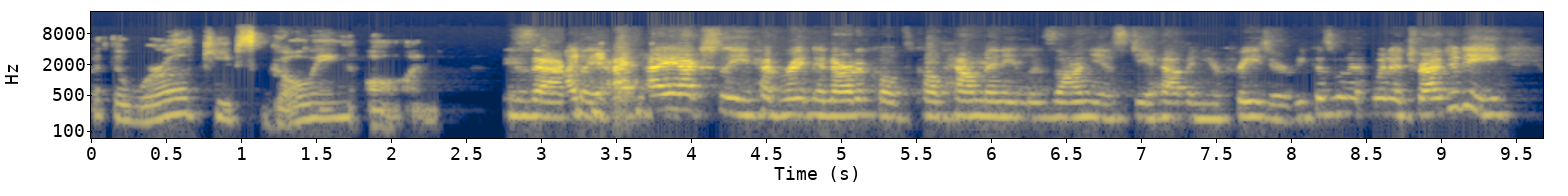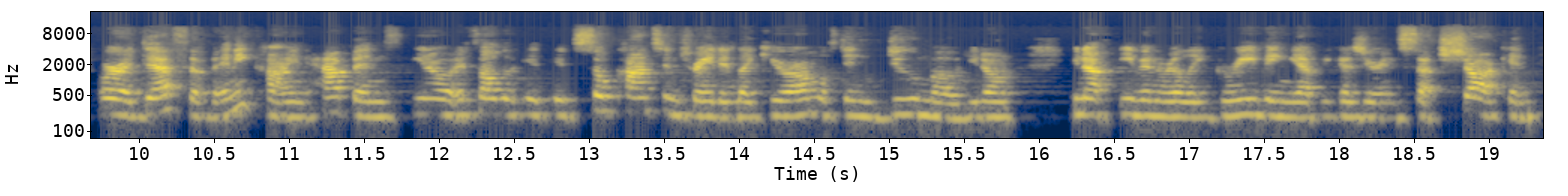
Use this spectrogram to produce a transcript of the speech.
But the world keeps going on. Exactly. I, I, actually have written an article it's called "How many lasagnas do you have in your freezer?" Because when it, when a tragedy or a death of any kind happens, you know, it's all it, it's so concentrated, like you're almost in do mode. You don't, you're not even really grieving yet because you're in such shock, and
